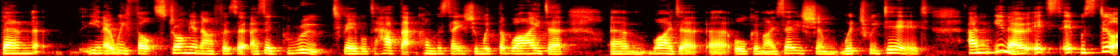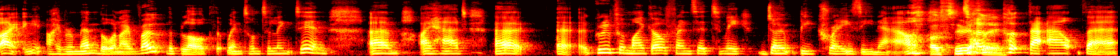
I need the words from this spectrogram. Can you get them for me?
then you know we felt strong enough as a, as a group to be able to have that conversation with the wider um, wider uh, organization which we did and you know it's it was still I, I remember when i wrote the blog that went onto linkedin um, i had uh, a, a group of my girlfriends said to me, "Don't be crazy now. Oh, seriously? Don't put that out there.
